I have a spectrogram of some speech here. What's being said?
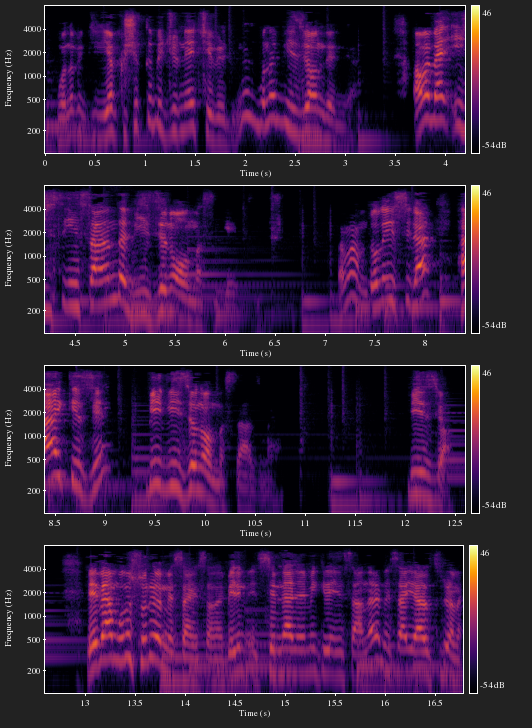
Bunu bir, yakışıklı bir cümleye çevirdiniz. Buna vizyon deniyor. Ama ben insanın da vizyonu olması gerektiğini düşünüyorum. Tamam mı? Dolayısıyla herkesin bir vizyon olması lazım. Vizyon. Ve ben bunu soruyorum mesela insanlara. Benim seminerlerime giren insanlara mesela yazdırıyorum.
